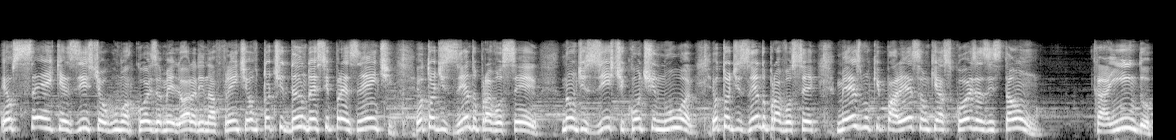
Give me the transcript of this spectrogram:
Eu sei que existe alguma coisa melhor ali na frente. Eu estou te dando esse presente. Eu estou dizendo para você: não desiste, continua. Eu estou dizendo para você, mesmo que pareçam que as coisas estão caindo,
